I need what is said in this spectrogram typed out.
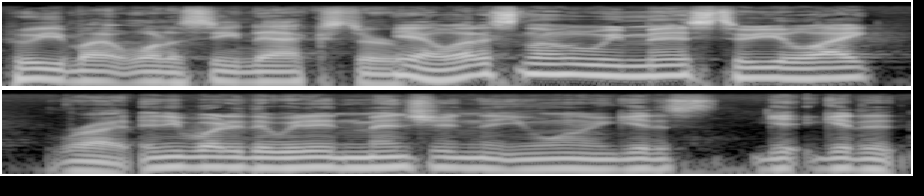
who you might want to see next, or Yeah, let us know who we missed, who you like, right. anybody that we didn't mention that you want to get us get get it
